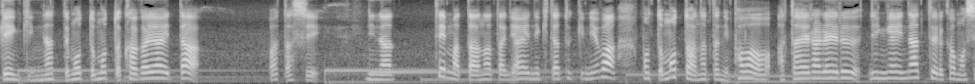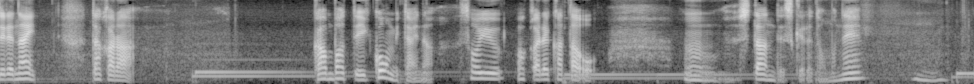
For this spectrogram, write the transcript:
元気になってもっともっと輝いた私になってまたあなたに会いに来た時にはもっともっとあなたにパワーを与えられる人間になってるかもしれない。だから頑張っていこうみたいなそういう別れ方を、うん、したんですけれどもね。うん、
